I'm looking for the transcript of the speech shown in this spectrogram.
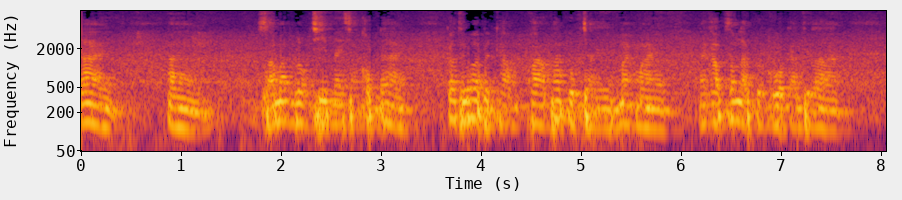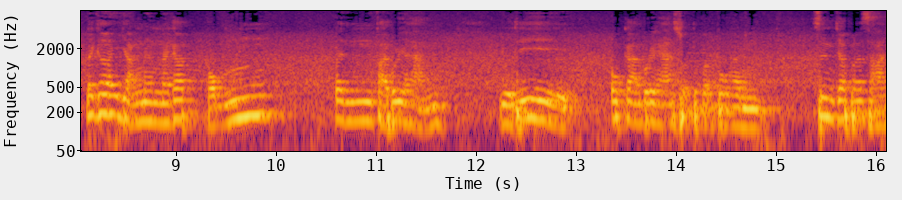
ได้สามารถลงชีพในสังคมได้ ก็ถือว่าเป็นความความภาคภูมิใจมากมายนะครับสำหรับคุณครูการทีลา แล้วก็อีกอย่างหนึ่งนะครับ ผมเป็นฝ่ายบริหารอยู่ที่องค์การบริหารส่วนตำบลปูเงิน ซึ่งจะประสาน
